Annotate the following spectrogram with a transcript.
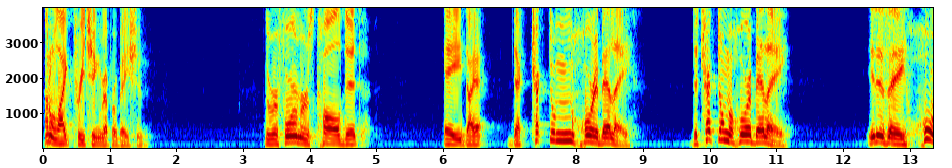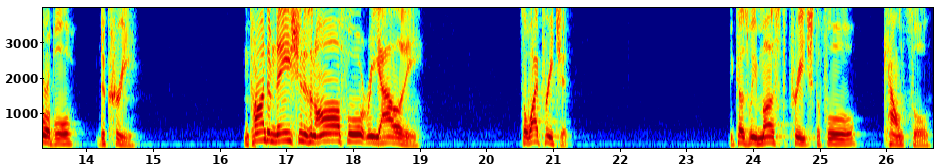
I don't like preaching reprobation. The reformers called it a decretum horribile, Decretum horribile. It is a horrible decree. And condemnation is an awful reality. So why preach it? Because we must preach the full counsel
